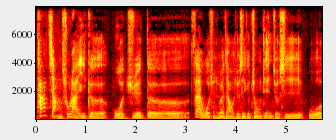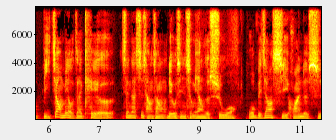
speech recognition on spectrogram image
他讲出来一个，我觉得在我选出来讲，我觉得是一个重点，就是我比较没有在 care 现在市场上流行什么样的书哦，我比较喜欢的是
